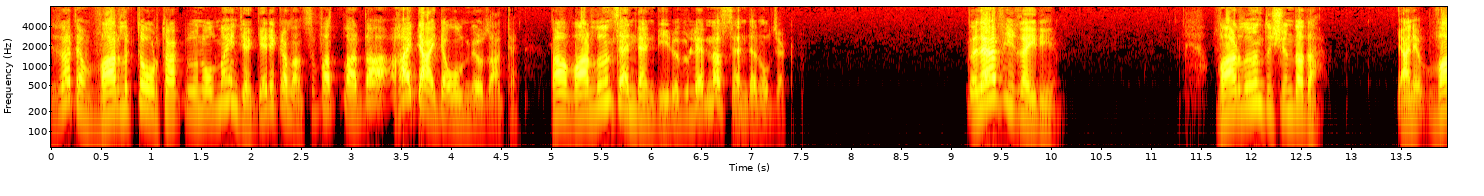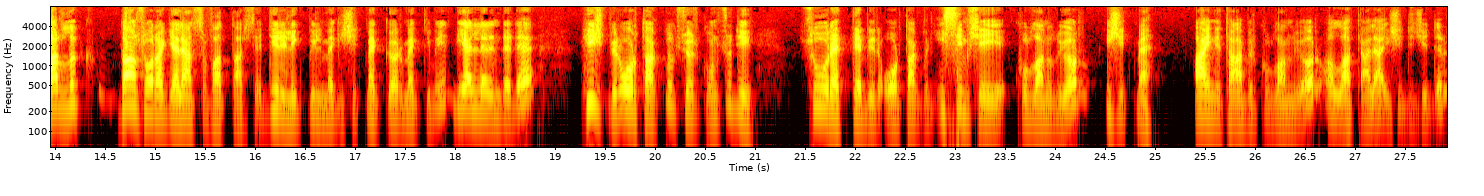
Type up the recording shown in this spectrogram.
zaten varlıkta ortaklığın olmayınca geri kalan sıfatlarda haydi haydi olmuyor zaten. Daha varlığın senden değil. Öbürleri nasıl senden olacak? Ve la fi gayri. Varlığın dışında da. Yani varlıktan sonra gelen sıfatlar işte dirilik, bilmek, işitmek, görmek gibi diğerlerinde de hiçbir ortaklık söz konusu değil. Surette bir ortaklık, isim şeyi kullanılıyor, işitme. Aynı tabir kullanılıyor. Allah Teala işiticidir.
